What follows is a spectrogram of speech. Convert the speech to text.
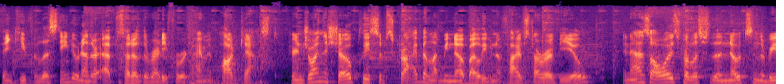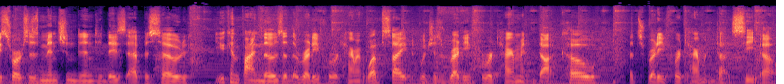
Thank you for listening to another episode of the Ready for Retirement podcast. If you're enjoying the show, please subscribe and let me know by leaving a five star review. And as always, for a list of the notes and the resources mentioned in today's episode, you can find those at the Ready for Retirement website, which is readyforretirement.co. That's readyforretirement.co.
